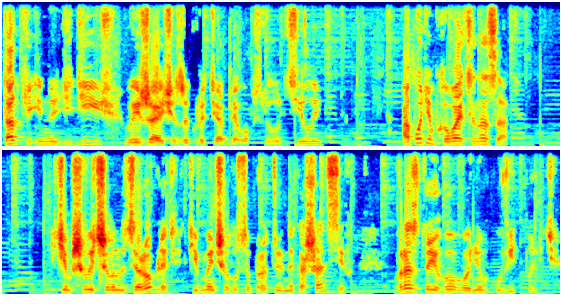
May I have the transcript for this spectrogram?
танки іноді діють, виїжджаючи з укриття для обстрілу цілей, а потім ховаються назад. Чим швидше вони це роблять, тим менше у супротивника шансів вразити його вогнем у відповідь.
